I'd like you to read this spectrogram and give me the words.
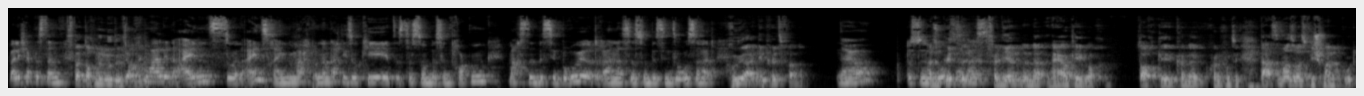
Weil ich habe das dann Ist dann doch eine Nudelfanne doch mal in eins, so in eins reingemacht und dann dachte ich so, okay, jetzt ist das so ein bisschen trocken, machst du ein bisschen Brühe dran, dass das so ein bisschen Soße hat. Rührei in die Pilzpfanne. Naja, dass du eine Also Soße Pilze hast. verlieren in der, naja, okay, doch, doch, geht, könnte, könnte funktionieren. Da ist immer sowas wie Schmandgut.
